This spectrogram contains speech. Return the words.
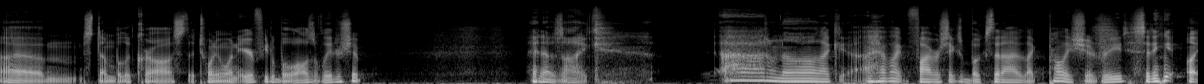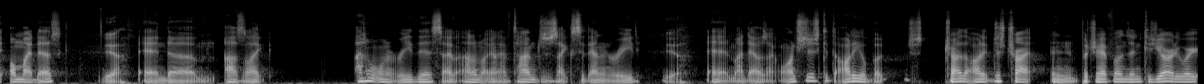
I um, stumbled across the 21 irrefutable laws of leadership, and I was like, I don't know, like I have like five or six books that I like probably should read sitting on my desk, Yeah. and um, I was like, I don't want to read this. I, I'm not gonna have time to just like sit down and read. Yeah. And my dad was like, "Why don't you just get the audiobook? Just try the audio. Just try it and put your headphones in because you already wear.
